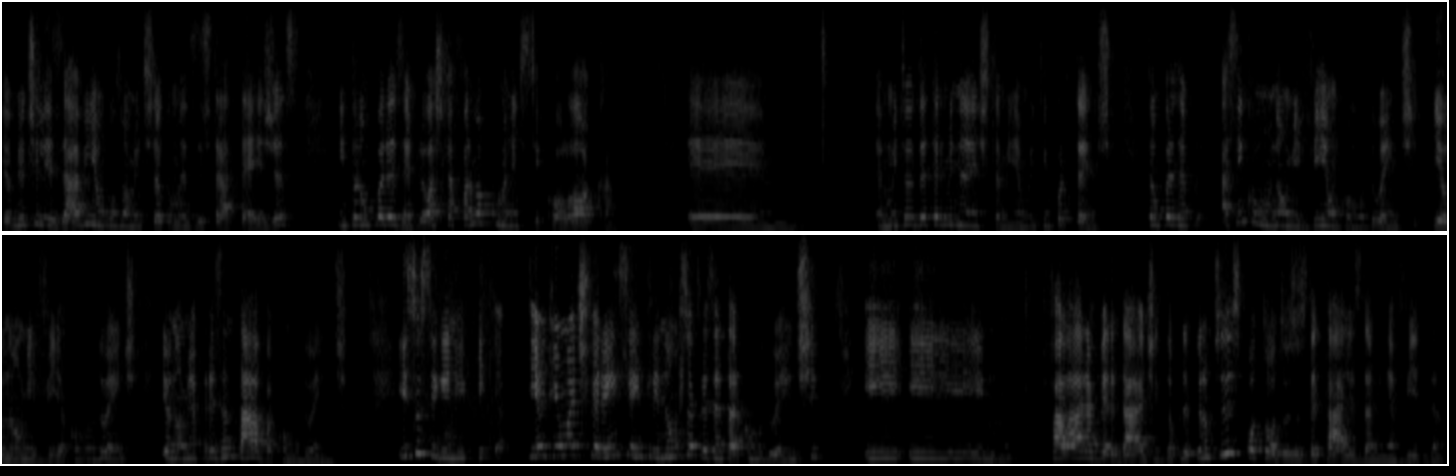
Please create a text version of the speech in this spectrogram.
eu me utilizava em alguns momentos de algumas estratégias então, por exemplo, eu acho que a forma como a gente se coloca é, é muito determinante também, é muito importante. Então, por exemplo, assim como não me viam como doente e eu não me via como doente, eu não me apresentava como doente. Isso significa tem, tem uma diferença entre não se apresentar como doente e, e falar a verdade. Então, por exemplo, eu não preciso expor todos os detalhes da minha vida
